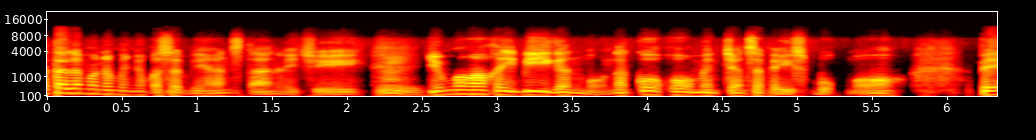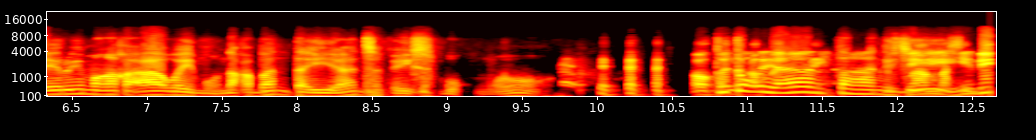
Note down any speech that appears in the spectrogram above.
At alam mo naman yung kasabihan, Stanley G. Mm. Yung mga kaibigan mo, nagko-comment yan sa Facebook mo. Pero yung mga kaaway mo, nakabantay yan sa Facebook mo. Oh, Totoo yan, Stanley G. Hindi,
